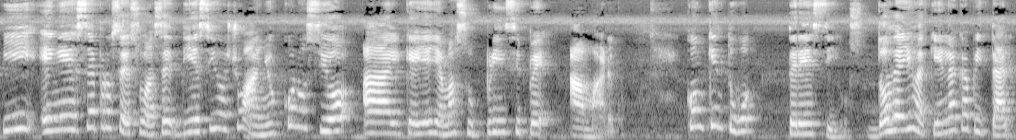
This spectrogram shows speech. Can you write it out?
Y en ese proceso, hace 18 años, conoció al que ella llama su príncipe amargo, con quien tuvo tres hijos, dos de ellos aquí en la capital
